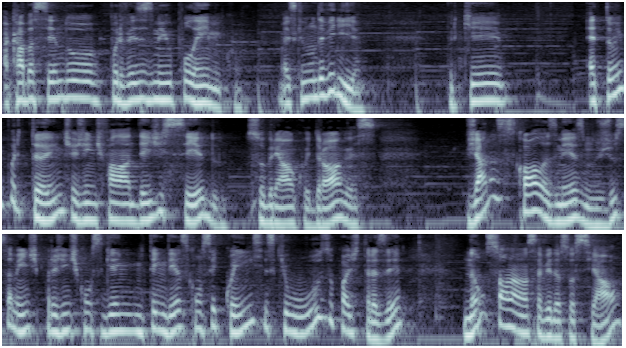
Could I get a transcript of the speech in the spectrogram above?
acaba sendo por vezes meio polêmico, mas que não deveria. Porque é tão importante a gente falar desde cedo sobre álcool e drogas, já nas escolas mesmo, justamente para a gente conseguir entender as consequências que o uso pode trazer, não só na nossa vida social,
